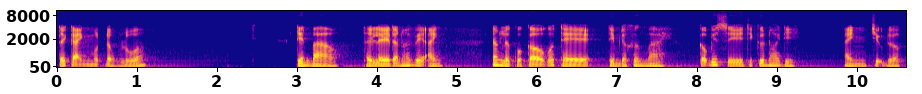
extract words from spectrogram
tới cạnh một đồng lúa. Tiến bảo, thầy Lê đã nói với anh Năng lực của cậu có thể tìm được Hương Mai. Cậu biết gì thì cứ nói đi. Anh chịu được.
